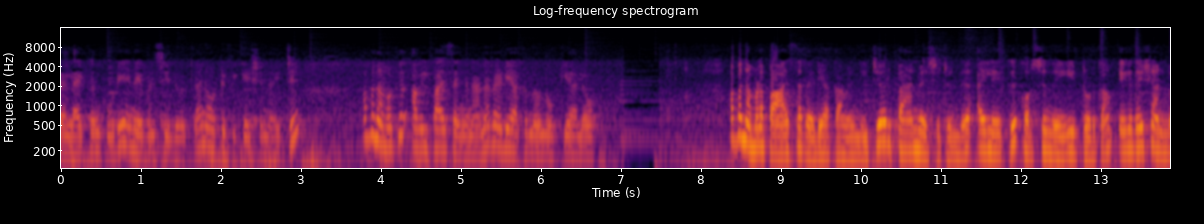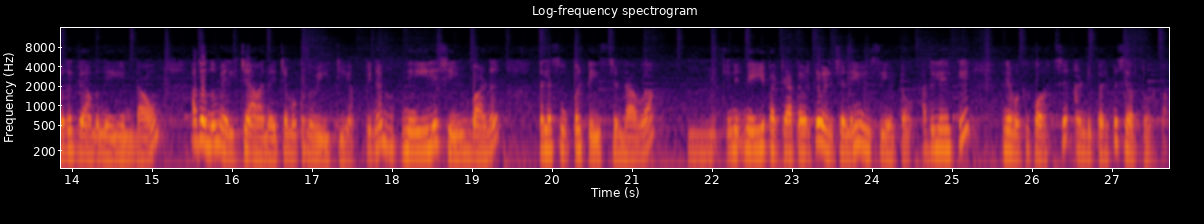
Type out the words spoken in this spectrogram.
ബെല്ലൈക്കൺ കൂടി എനേബിൾ ചെയ്ത് വെക്കുക. നോട്ടിഫിക്കേഷനായിട്ട് അപ്പോൾ നമുക്ക് അവിൽ പായസം എങ്ങനെയാണ് റെഡിയാക്കുന്നത് നോക്കിയാലോ. അപ്പം നമ്മൾ പായസം റെഡിയാക്കാൻ വേണ്ടിയിട്ട് ഒരു പാൻ വെച്ചിട്ടുണ്ട്. അതിലേക്ക് കുറച്ച് നെയ്യ് ഇട്ട് കൊടുക്കാം. ഏകദേശം അൻപത് ഗ്രാം നെയ്യ് ഉണ്ടാവും. അതൊന്ന് മെൽറ്റ് ആവാനായിട്ട് നമുക്കൊന്ന് വെയിറ്റ് ചെയ്യാം. പിന്നെ നെയ്യിൽ ചെയ്യുമ്പോഴാണ് നല്ല സൂപ്പർ ടേസ്റ്റ് ഉണ്ടാവുക. ഇനി നെയ്യ് പറ്റാത്തവർക്ക് വെളിച്ചെണ്ണ യൂസ് ചെയ്യും കേട്ടോ. അതിലേക്ക് നമുക്ക് കുറച്ച് അണ്ടിപ്പരിപ്പ് ചേർത്ത് കൊടുക്കാം.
